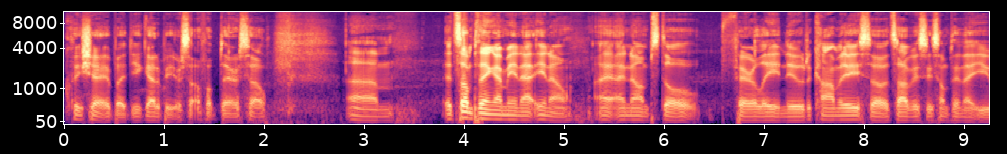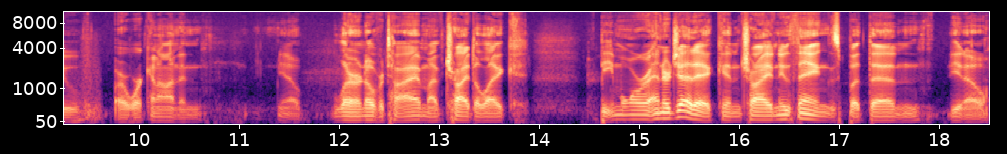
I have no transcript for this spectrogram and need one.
cliche, but you got to be yourself up there. So, um, it's something. I mean, I, you know, I, I know I'm still fairly new to comedy, so it's obviously something that you are working on and you know learn over time. I've tried to like be more energetic and try new things, but then you know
